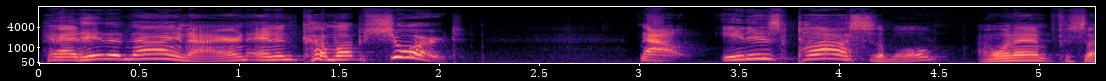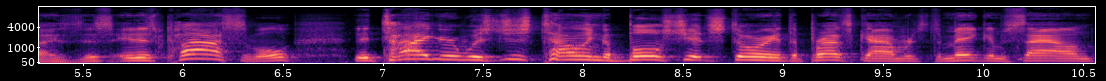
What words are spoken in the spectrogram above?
had hit a nine iron and had come up short? Now, it is possible, I want to emphasize this, it is possible that Tiger was just telling a bullshit story at the press conference to make him sound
